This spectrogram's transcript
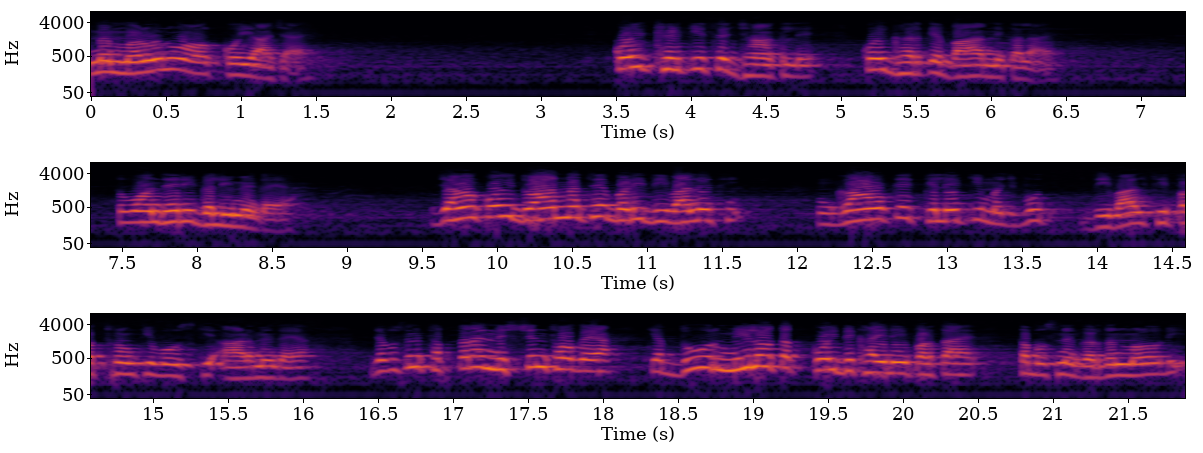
मैं मरू लू और कोई आ जाए। कोई खिड़की से झाँक ले, कोई घर के बाहर निकल आए। तो वो अंधेरी गली में गया। जहाँ कोई द्वार न थे, बड़ी दीवारें थी। गाँव के किले की मज़बूत दीवार थी पत्थरों की, वो उसकी आड़ में गया। जब उसने सब तरह निश्चिंत हो गया कि अब दूर मीलों तक कोई दिखाई नहीं पड़ता है, तब उसने गर्दन मोड़ी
